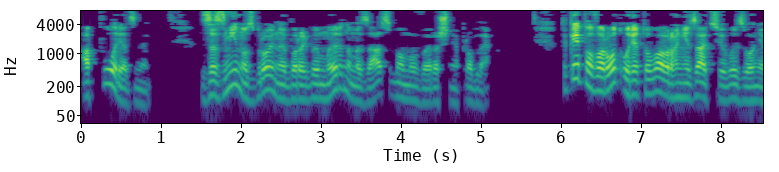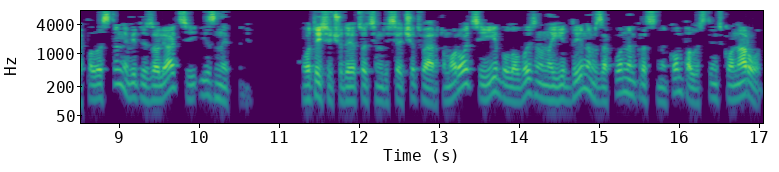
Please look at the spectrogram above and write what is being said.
а поряд з ним, за зміну збройної боротьби мирними засобами вирішення проблем. Такий поворот урятував Організацію визволення Палестини від ізоляції і зникнення. У 1974 році її було визнано єдиним законним представником палестинського народу.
